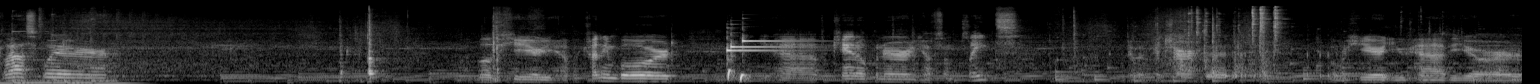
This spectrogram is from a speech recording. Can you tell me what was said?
glassware. Above here you have a cutting board, you have a can opener, you have some plates, you have a pitcher. Over here you have your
